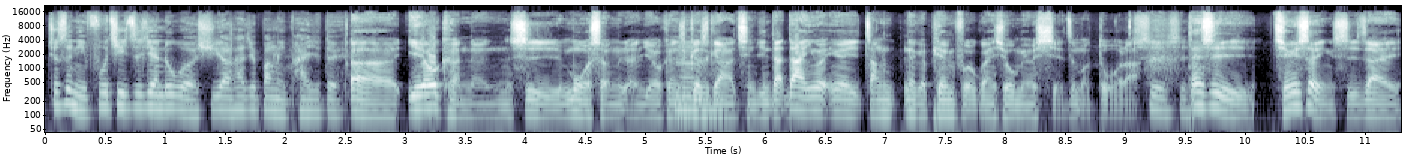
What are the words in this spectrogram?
就是你夫妻之间如果有需要，他就帮你拍，就对。呃，也有可能是陌生人，也有可能是各式各样的情境，但但因为因为张那个篇幅的关系，我没有写这么多了，是是，但是情欲摄影师在。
